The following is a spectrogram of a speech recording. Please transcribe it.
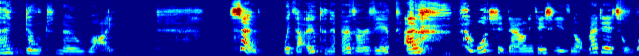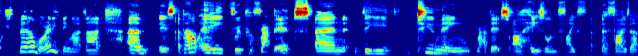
and I don't know why. So, with that opener of a review, um, Watership Down, in case you've not read it or watched the film or anything like that, um, it's about a group of rabbits, and the two main rabbits are Hazel and uh, Fiver,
